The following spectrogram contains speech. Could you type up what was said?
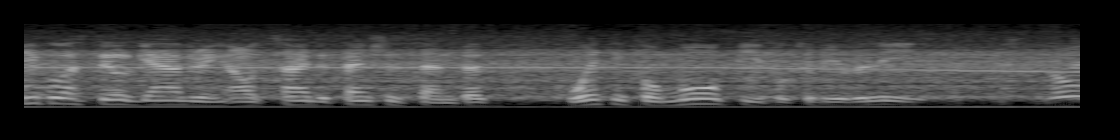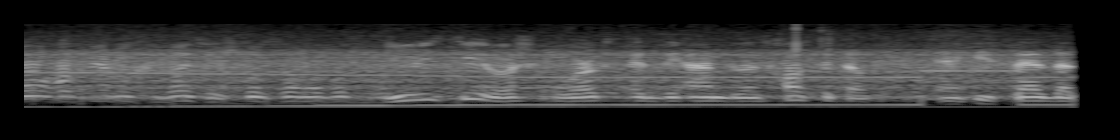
People are still gathering outside detention centers, waiting for more people to be released. Yuri Sirosh works at the ambulance hospital, and he says that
